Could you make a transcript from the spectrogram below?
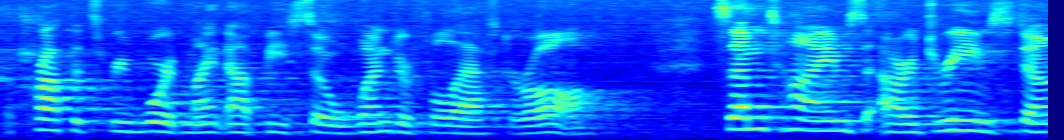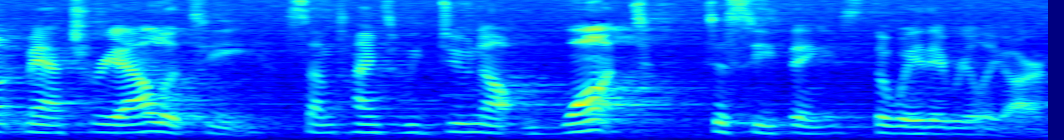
The prophet's reward might not be so wonderful after all. Sometimes our dreams don't match reality. Sometimes we do not want to see things the way they really are.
